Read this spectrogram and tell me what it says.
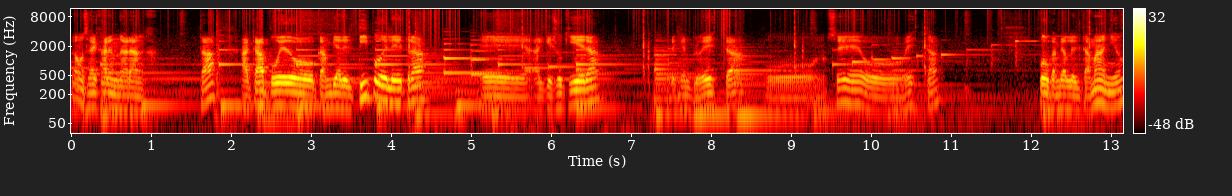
Vamos a dejar en naranja. ¿tá? Acá puedo cambiar el tipo de letra eh, al que yo quiera. Por ejemplo esta o no sé, o esta. Puedo cambiarle el tamaño.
